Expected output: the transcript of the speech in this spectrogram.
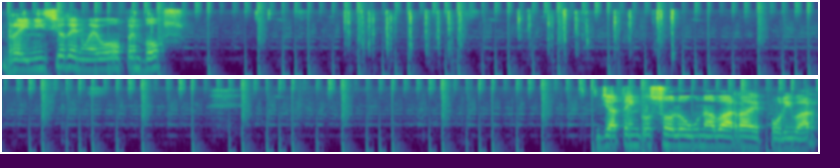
Reinicio de nuevo OpenBox. Ya tengo solo una barra de Polybar.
